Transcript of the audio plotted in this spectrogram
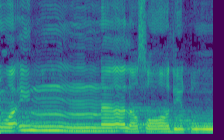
وأنا لصادقون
